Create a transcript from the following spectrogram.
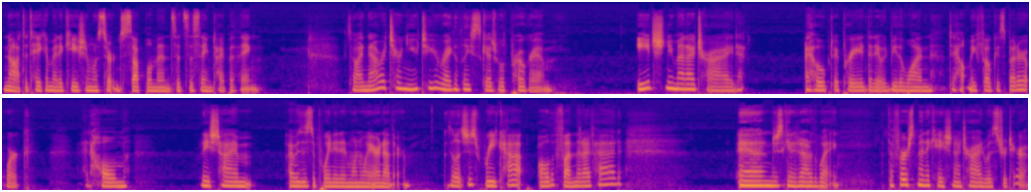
not to take a medication with certain supplements, it's the same type of thing. So I now return you to your regularly scheduled program. Each new med I tried, I hoped, I prayed that it would be the one to help me focus better at work, at home, but each time I was disappointed in one way or another. So let's just recap all the fun that I've had and just get it out of the way. The first medication I tried was Strattera.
